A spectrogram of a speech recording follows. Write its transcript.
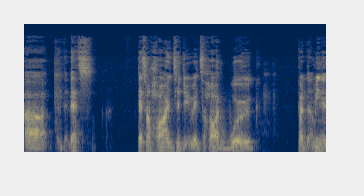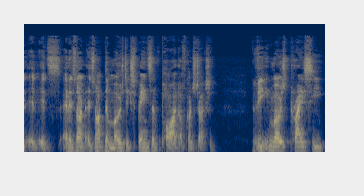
uh, that's, that's not hard to do. It's hard work, but I mean, it, it, it's, and it's not, it's not the most expensive part of construction. The most pricey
